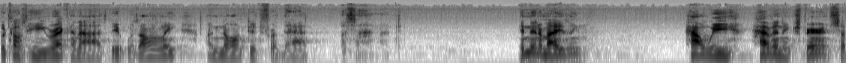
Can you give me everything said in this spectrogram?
because he recognized it was only anointed for that assignment. Isn't it amazing how we have an experience of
